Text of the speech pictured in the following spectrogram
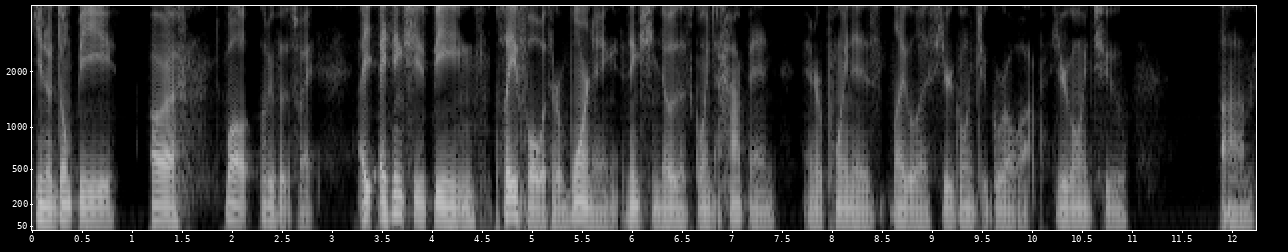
you know, don't be uh well, let me put it this way. I, I think she's being playful with her warning. I think she knows that's going to happen. And her point is, Legolas, you're going to grow up. You're going to um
